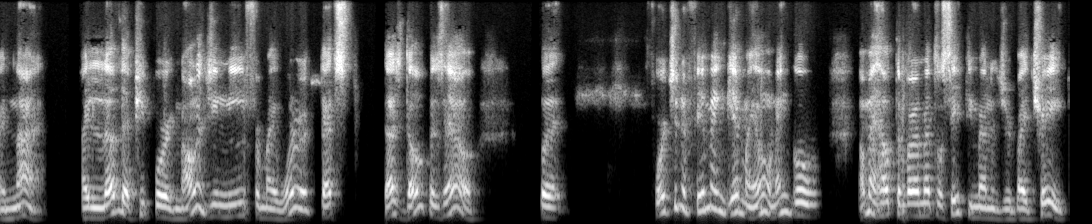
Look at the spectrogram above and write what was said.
I'm not. I love that people are acknowledging me for my work. That's that's dope as hell. But fortune and fame, I can get my own. I can go. I'm a health environmental safety manager by trade.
